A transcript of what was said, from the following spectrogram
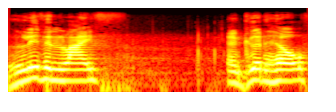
living life, and good health,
